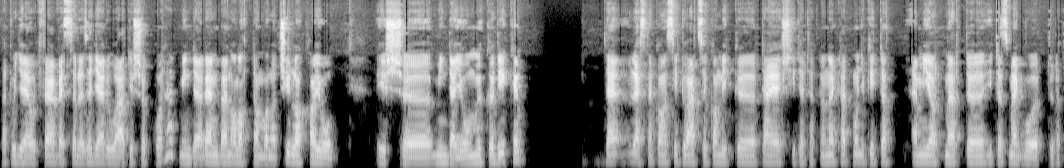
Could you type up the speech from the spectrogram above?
Tehát ugye, hogy felveszel az egyenruhát, és akkor hát minden rendben, alattam van a csillaghajó, és minden jól működik. De lesznek olyan szituációk, amik teljesíthetetlenek. Hát mondjuk itt emiatt, mert itt ez meg volt, tehát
